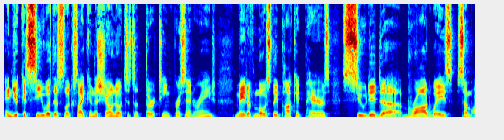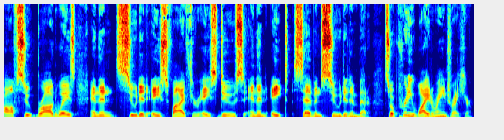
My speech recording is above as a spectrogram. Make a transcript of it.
And you could see what this looks like in the show notes. It's a 13% range made of mostly pocket pairs, suited uh, broadways, some offsuit broadways, and then suited ace five through ace deuce, and then eight, seven suited and better. So a pretty wide range right here.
